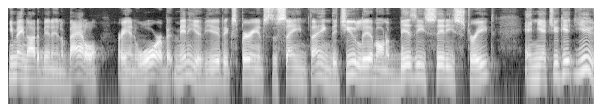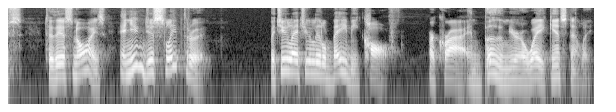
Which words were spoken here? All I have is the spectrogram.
you may not have been in a battle, or in war, but many of you have experienced the same thing that you live on a busy city street and yet you get used to this noise and you can just sleep through it. But you let your little baby cough or cry and boom, you're awake instantly.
